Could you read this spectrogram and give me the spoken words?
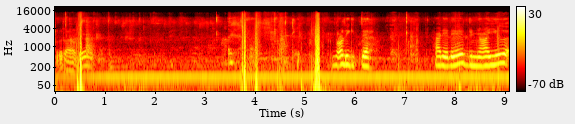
Dur abi. Hadi gitti. Her yere dünyayı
